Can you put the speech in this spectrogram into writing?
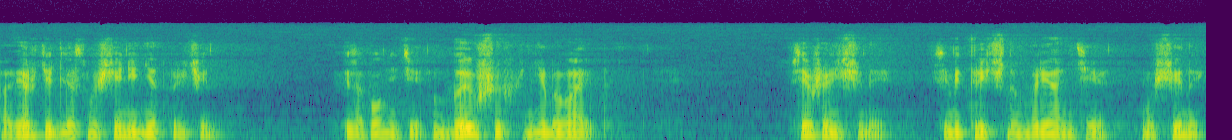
Поверьте, для смущения нет причин. И запомните, бывших не бывает. Все женщины в симметричном варианте мужчины,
